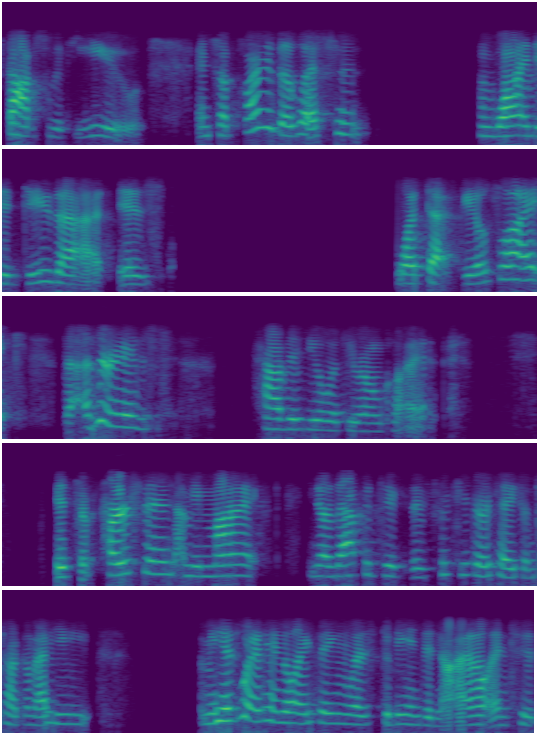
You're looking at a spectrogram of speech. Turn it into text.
stops with you. And so part of the lesson why to do that is what that feels like. The other is how to deal with your own client. It's a person. I mean, my you know that particular particular case I'm talking about. He, I mean, his way of handling things was to be in denial and to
